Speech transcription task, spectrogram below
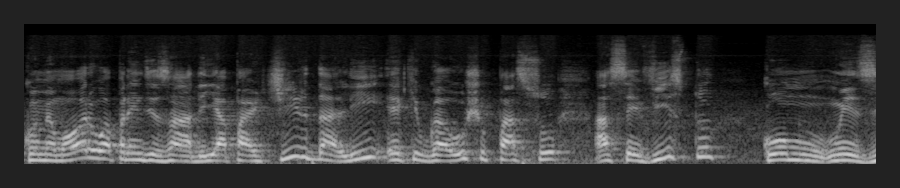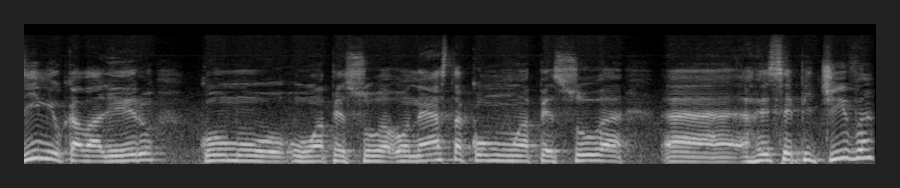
comemora o aprendizado e a partir dali é que o gaúcho passou a ser visto como um exímio cavaleiro, como uma pessoa honesta, como uma pessoa ah, receptiva,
